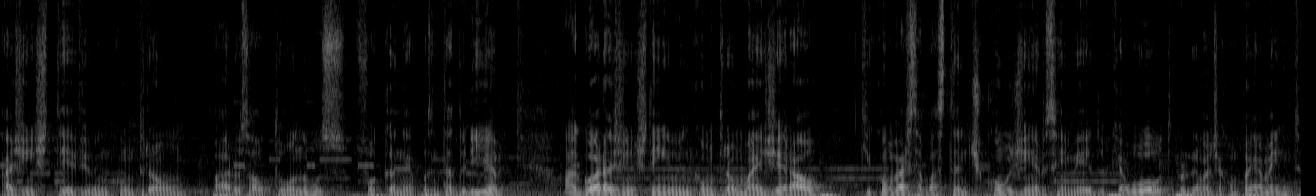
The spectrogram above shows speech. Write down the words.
A gente teve o encontrão para os autônomos, focando em aposentadoria. Agora a gente tem o encontrão mais geral, que conversa bastante com o Dinheiro Sem Medo, que é o outro programa de acompanhamento,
